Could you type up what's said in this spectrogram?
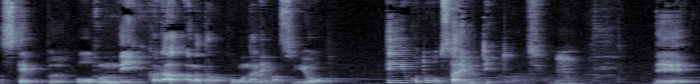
ステップを踏んでいくからあなたはこうなれますよっていうことを伝えるっていうことなんですよ。うん。で、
